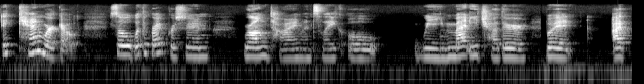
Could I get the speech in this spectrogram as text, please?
It can work out. So with the right person, wrong time, it's like, oh, we met each other, but at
